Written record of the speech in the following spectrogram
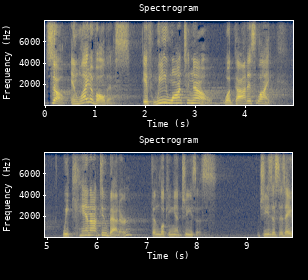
So, in light of all this, if we want to know what God is like, we cannot do better than looking at Jesus. Jesus is a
